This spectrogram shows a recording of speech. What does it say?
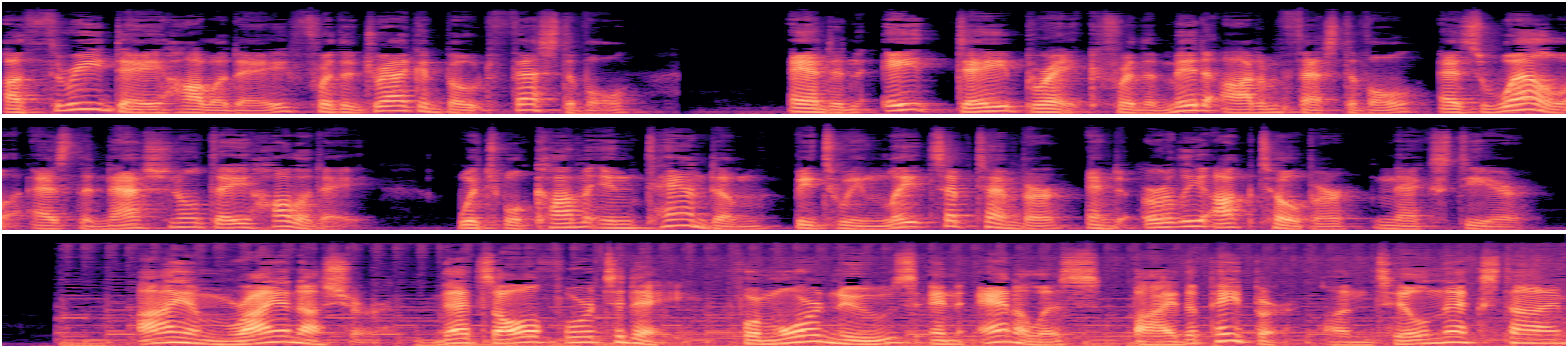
a three day holiday for the Dragon Boat Festival, and an eight day break for the Mid Autumn Festival, as well as the National Day holiday, which will come in tandem between late September and early October next year. I am Ryan Usher. That's all for today. For more news and analysis, buy the paper. Until next time.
